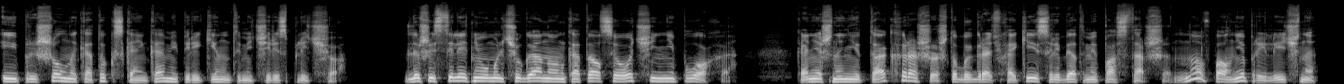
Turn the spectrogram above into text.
и пришел на каток с коньками, перекинутыми через плечо. Для шестилетнего мальчугана он катался очень неплохо. Конечно, не так хорошо, чтобы играть в хоккей с ребятами постарше, но вполне прилично,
